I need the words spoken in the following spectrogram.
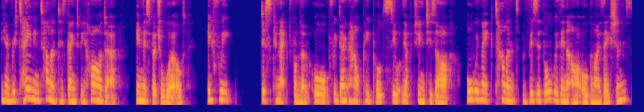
you know retaining talent is going to be harder in this virtual world if we disconnect from them or if we don't help people to see what the opportunities are or we make talent visible within our organizations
